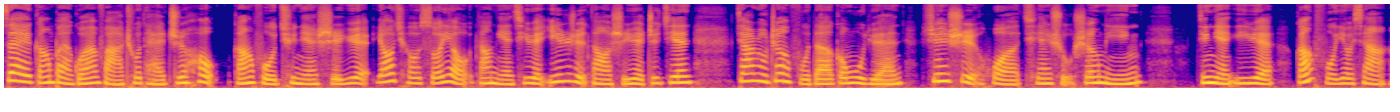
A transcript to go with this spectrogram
在港版国安法出台之后，港府去年十月要求所有当年七月一日到十月之间加入政府的公务员宣誓或签署声明。今年一月，港府又向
